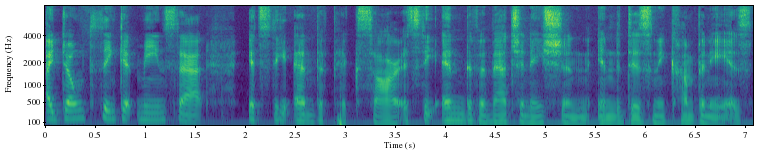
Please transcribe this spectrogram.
I don't think it means that it's the end of Pixar. It's the end of imagination in the Disney company. Is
